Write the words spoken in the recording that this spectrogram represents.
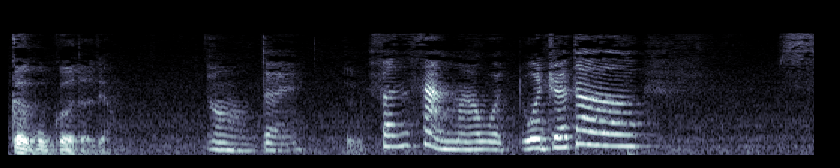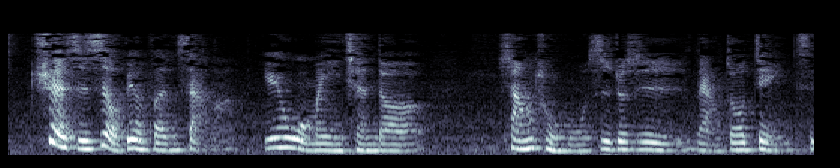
各顾各的这样。嗯，对，对分散吗？我我觉得确实是有变分散啊，因为我们以前的相处模式就是两周见一次，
